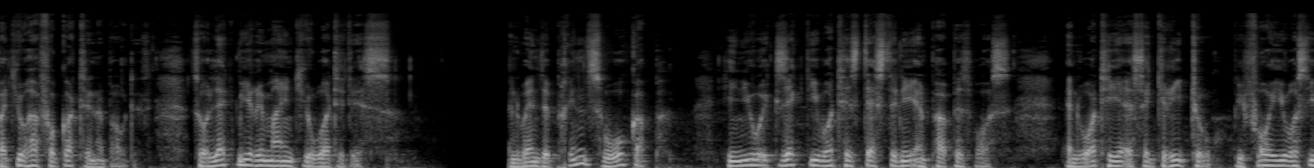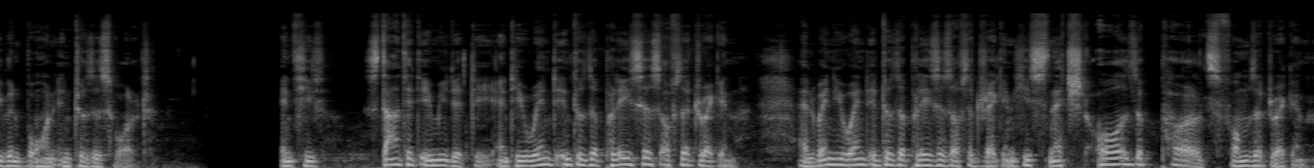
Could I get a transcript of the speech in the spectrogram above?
but you have forgotten about it. So let me remind you what it is. And when the prince woke up, he knew exactly what his destiny and purpose was, and what he has agreed to before he was even born into this world. And he started immediately, and he went into the places of the dragon. And when he went into the places of the dragon, he snatched all the pearls from the dragon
